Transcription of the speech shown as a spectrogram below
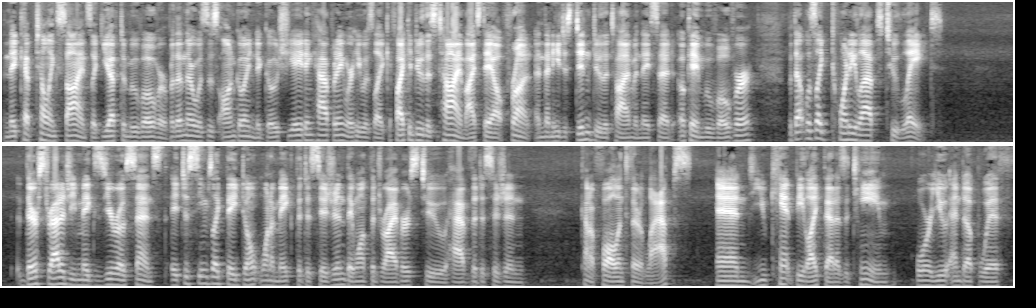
And they kept telling Sainz like you have to move over, but then there was this ongoing negotiating happening where he was like, "If I can do this time, I stay out front," and then he just didn't do the time, and they said, "Okay, move over," but that was like 20 laps too late their strategy makes zero sense. It just seems like they don't want to make the decision. They want the drivers to have the decision kind of fall into their laps. And you can't be like that as a team, or you end up with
